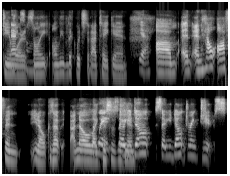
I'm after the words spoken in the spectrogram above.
Tea and Excellent. water. It's only only liquids that I take in. Yeah. Um. And and how often? You know, because I I know like wait, this is so again, you don't so you don't drink juice.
